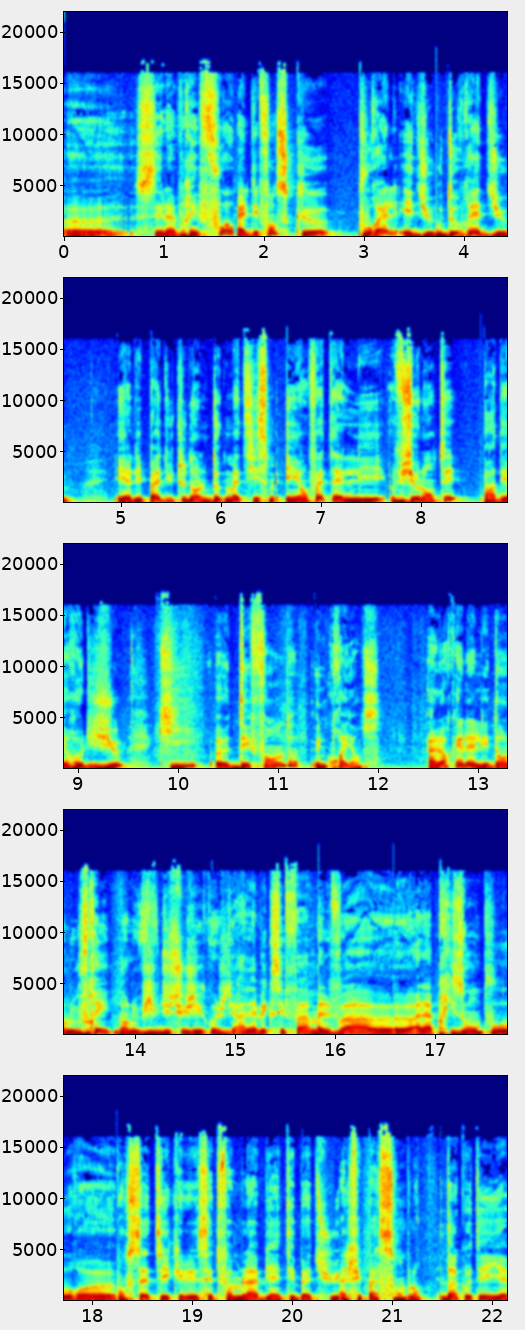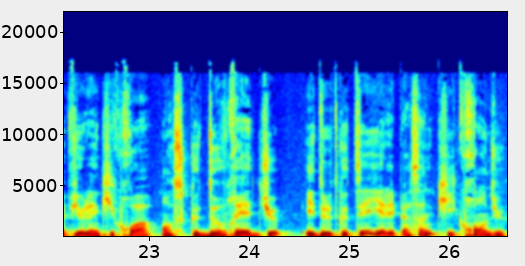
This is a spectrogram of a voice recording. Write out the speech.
Euh, c'est la vraie foi. Elle défend ce que pour elle est Dieu, ou devrait être Dieu. Et elle n'est pas du tout dans le dogmatisme. Et en fait, elle est violentée par des religieux qui euh, défendent une croyance. Alors qu'elle, elle est dans le vrai, dans le vif du sujet, quoi. Je veux dire, elle est avec ses femmes, elle va euh, à la prison pour euh, constater que cette femme-là a bien été battue. Elle fait pas semblant. D'un côté, il y a Violaine qui croit en ce que devrait être Dieu, et de l'autre côté, il y a les personnes qui croient en Dieu.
